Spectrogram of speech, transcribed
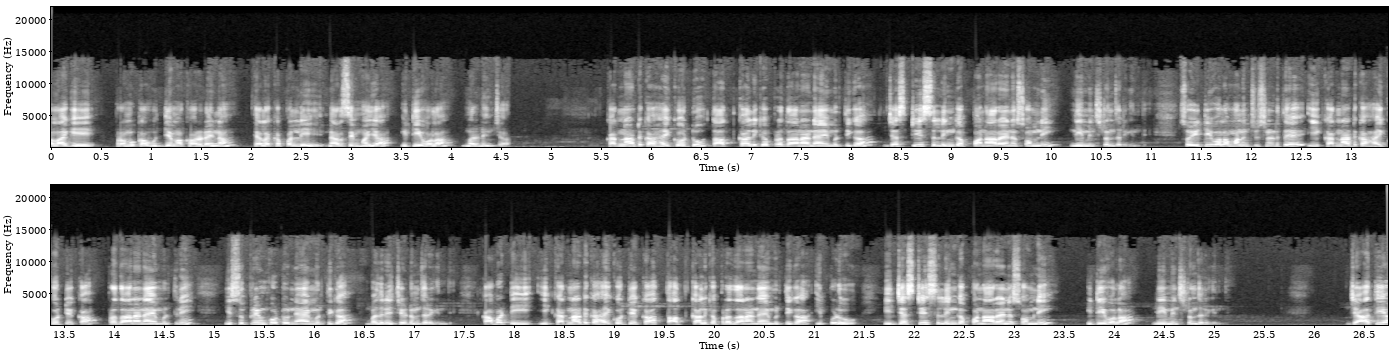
అలాగే ప్రముఖ ఉద్యమకారుడైన తెలకపల్లి నరసింహయ్య ఇటీవల మరణించారు. కర్ణాటక హైకోర్టు తాత్కాలిక ప్రధాన న్యాయమూర్తిగా జస్టిస్ లింగప్ప నారాయణ స్వామిని నియమించడం జరిగింది. సో ఇటీవల మనం చూసినట్లయితే ఈ కర్ణాటక హైకోర్టు యొక్క ప్రధాన న్యాయమూర్తిని ఈ సుప్రీంకోర్టు న్యాయమూర్తిగా బదిలీ చేయడం జరిగింది. కాబట్టి ఈ కర్ణాటక హైకోర్టు యొక్క తాత్కాలిక ప్రధాన న్యాయమూర్తిగా ఇప్పుడు ఈ జస్టిస్ లింగప్ప నారాయణ స్వామిని ఇటీవల నియమించడం జరిగింది. జాతీయ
